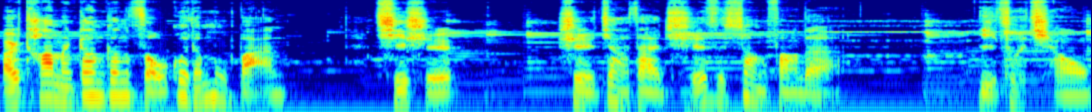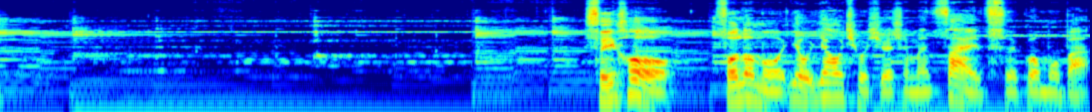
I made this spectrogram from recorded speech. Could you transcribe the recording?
而他们刚刚走过的木板，其实是架在池子上方的一座桥。随后，弗洛姆又要求学生们再次过木板，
